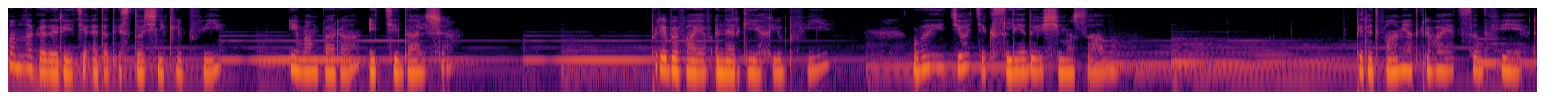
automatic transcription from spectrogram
Поблагодарите этот источник любви и вам пора идти дальше. Пребывая в энергиях любви, вы идете к следующему залу. Перед вами открывается дверь.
